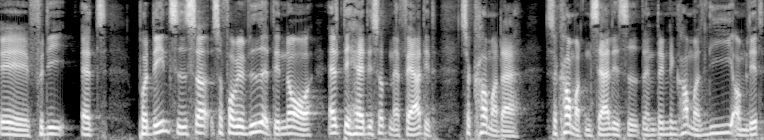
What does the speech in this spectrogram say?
Øh, fordi at på den ene side, så, så får vi at vide, at det når alt det her det sådan er færdigt, så kommer der så kommer den særlige tid. Den, den, den kommer lige om lidt.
